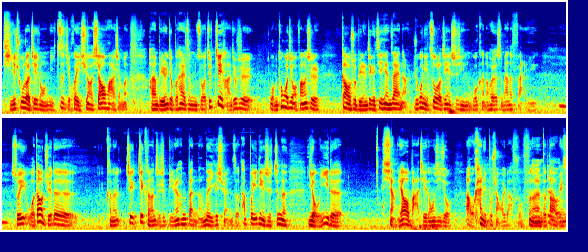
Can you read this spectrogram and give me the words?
提出了这种你自己会需要消化什么，好像别人就不太这么做，就这好像就是我们通过这种方式告诉别人这个界限在哪儿。如果你做了这件事情，我可能会有什么样的反应？嗯，所以我倒觉得，可能这这可能只是别人很本能的一个选择，他不一定是真的有意的想要把这些东西就啊，我看你不爽，我就把负负能量都倒给你，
